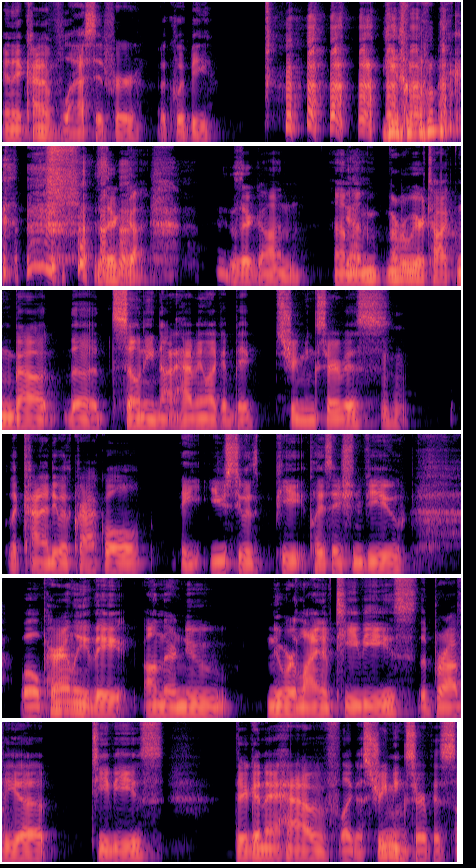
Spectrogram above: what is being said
and it kind of lasted for a Quibi. you know, they're gone. They're gone. Um, Yeah. I remember we were talking about the Sony not having like a big streaming service, Mhm. like kind of do with Crackle. They used to with P- PlayStation Vue. Well, apparently they on their new newer line of TVs, the Bravia TVs, they're gonna have like a streaming service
